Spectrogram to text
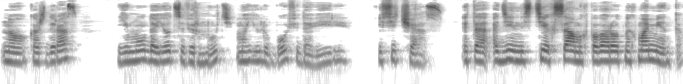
Но каждый раз ему удается вернуть мою любовь и доверие. И сейчас. Это один из тех самых поворотных моментов,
